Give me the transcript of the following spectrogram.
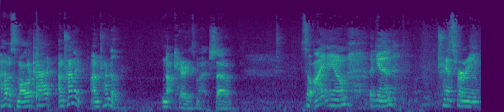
I have a smaller pack. I'm trying to, I'm trying to not carry as much, so. So I am, again, transferring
